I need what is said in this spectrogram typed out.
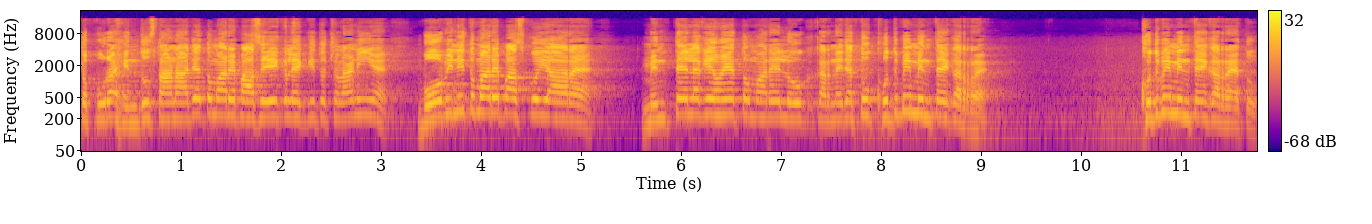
तो पूरा हिंदुस्तान आ जाए तुम्हारे पास, एक लेग तो चलानी है। वो भी नहीं तुम्हारे पास कोई आ रहा है। मिनते लगे हुए हैं तुम्हारे लोग करने जा तू खुद भी मिनते कर रहा खुद भी मिनते कर रहा है तू।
